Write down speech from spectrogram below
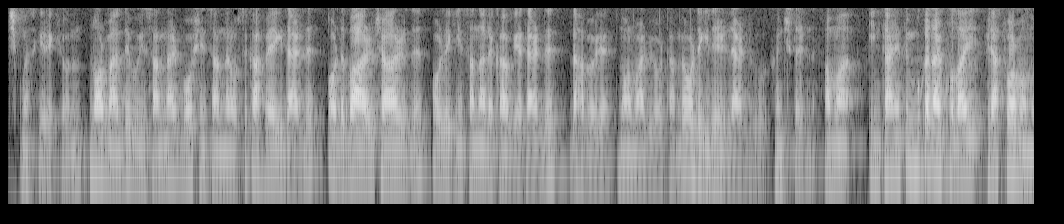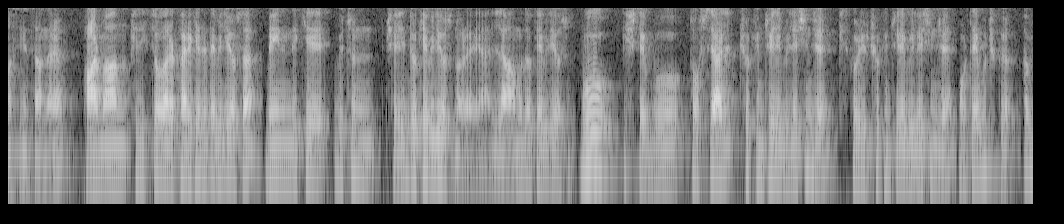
çıkması gerekiyor onun. Normalde bu insanlar boş insanlar olsa kahveye giderdi. Orada bağırır çağırırdı. Oradaki insanlarla kavga ederdi. Daha böyle normal bir ortamda. Orada giderirlerdi bu hınçlarını. Ama internetin bu kadar kolay platform olması insanlara parmağın fiziksel olarak hareket edebiliyorsa beynindeki bütün şeyi dökebiliyorsun oraya yani lağımı dökebiliyorsun. Bu işte bu sosyal çöküntüyle birleşince, psikolojik çöküntüyle birleşince ortaya bu çıkıyor. Abi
